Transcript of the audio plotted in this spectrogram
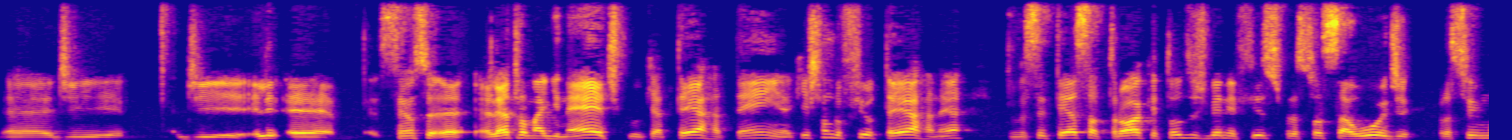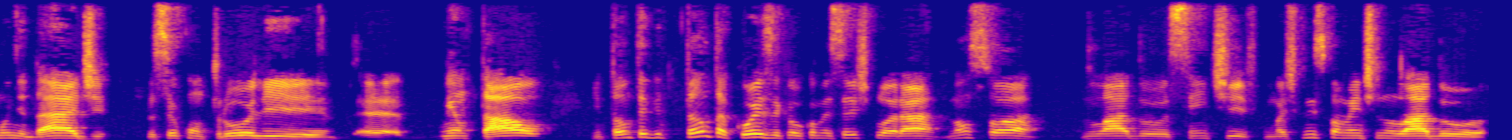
é, de, de é, senso é, eletromagnético que a Terra tem, a questão do fio Terra, né? de você ter essa troca e todos os benefícios para a sua saúde, para a sua imunidade, para o seu controle é, mental. Então teve tanta coisa que eu comecei a explorar, não só no lado científico, mas principalmente no lado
